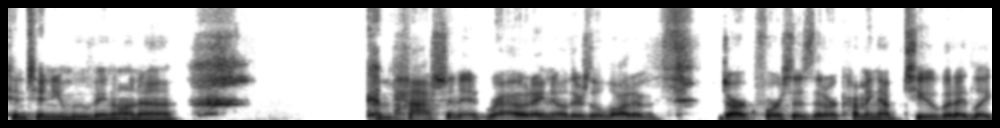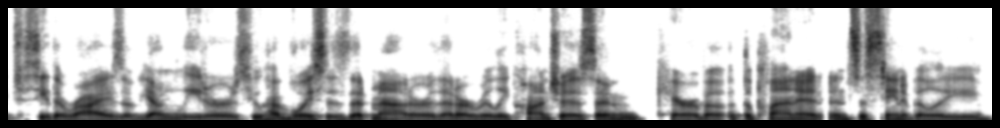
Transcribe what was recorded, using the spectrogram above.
continue moving on a compassionate route. I know there's a lot of dark forces that are coming up too but i'd like to see the rise of young leaders who have voices that matter that are really conscious and care about the planet and sustainability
